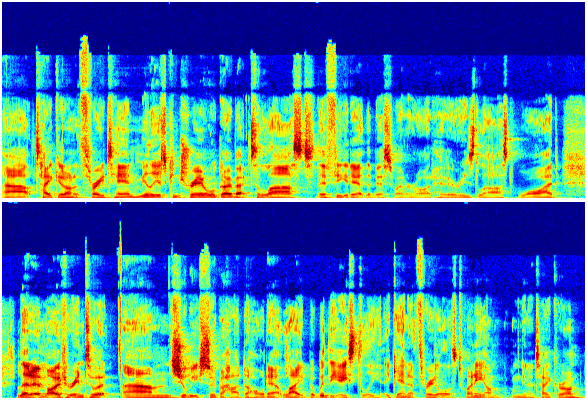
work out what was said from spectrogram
uh, take it on at 310. Milius Contraire will go back to last. They've figured out the best way to ride her is last wide. Let her motor into it. Um, she'll be super hard to hold out late. But with the Easterly again at three dollars twenty, I'm, I'm going to take her on.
